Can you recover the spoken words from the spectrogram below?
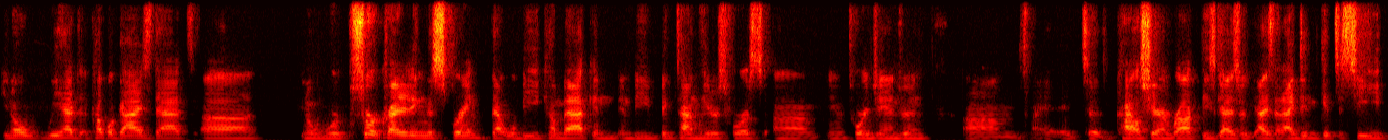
you know, we had a couple guys that uh, you know we're short crediting this spring that will be come back and, and be big time leaders for us. Um, you know, Tori Jandrin, um, to Kyle Sharonbrock. These guys are guys that I didn't get to see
